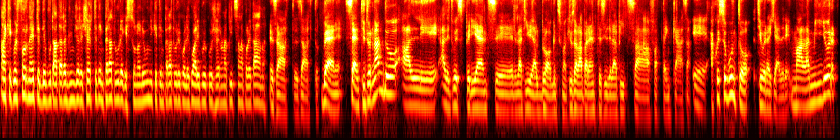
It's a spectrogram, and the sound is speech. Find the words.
anche quel fornetto è deputato a raggiungere certe temperature che sono le uniche temperature con le quali puoi cuocere una pizza napoletana. Esatto esatto, esatto. Bene, senti, tornando alle, alle, tue esperienze relative al blog, insomma, chiusa la parentesi della pizza fatta in casa, e a questo punto ti vorrei chiedere, ma la miglior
